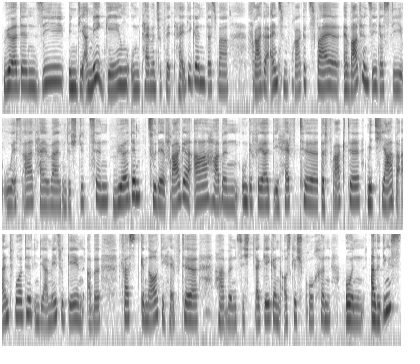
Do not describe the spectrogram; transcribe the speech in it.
würden Sie in die Armee gehen, um Taiwan zu verteidigen? Das war Frage 1 und Frage 2. Erwarten Sie, dass die USA Taiwan unterstützen würden? Zu der Frage A haben ungefähr die Hälfte Befragte mit Ja beantwortet, in die Armee zu gehen, aber fast genau die Hälfte haben sich dagegen ausgesprochen. Und allerdings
